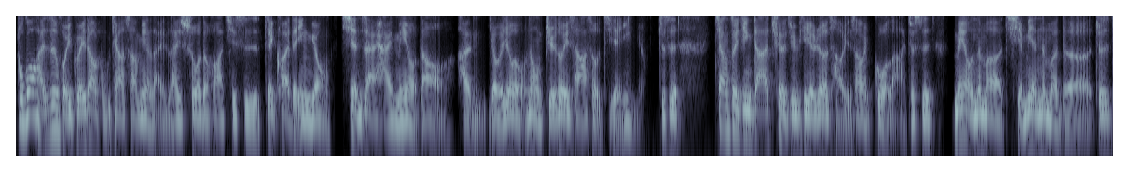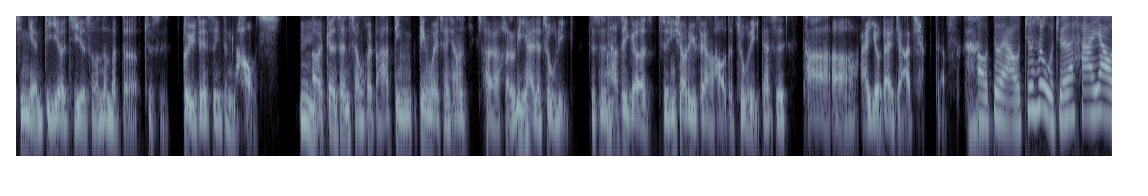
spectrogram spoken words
不过还是回归到股价上面来来说的话，其实这块的应用现在还没有到很有有那种绝对杀手级的应用。就是像最近大家 ChatGPT 的热潮也稍微过了，就是没有那么前面那么的，就是今年第二季的时候那么的，就是对于这件事情这么的好奇。嗯，呃，更深层会把它定定位成像很很厉害的助理。就是它是一个执行效率非常好的助理，但是它呃还有待加强这样子。哦，对啊，就是我觉得它要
